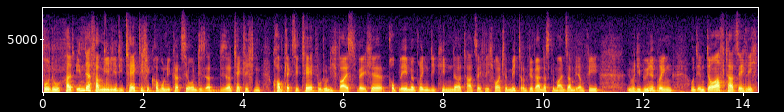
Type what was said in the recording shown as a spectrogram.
wo du halt in der Familie die tägliche Kommunikation dieser, dieser täglichen Komplexität, wo du nicht weißt, welche Probleme bringen die Kinder tatsächlich heute mit und wir werden das gemeinsam irgendwie über die Bühne bringen und im Dorf tatsächlich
